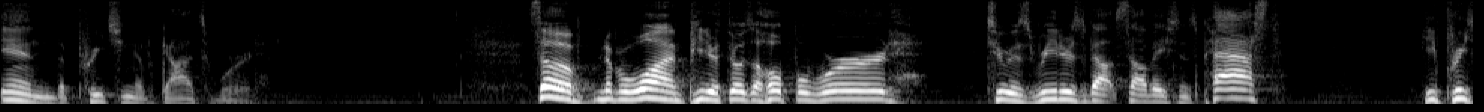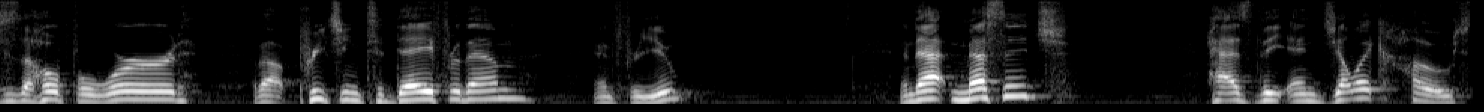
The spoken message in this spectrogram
in the preaching of God's Word. So, number one, Peter throws a hopeful word to his readers about salvation's past. He preaches a hopeful word about preaching today for them and for you. And that message has the angelic host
